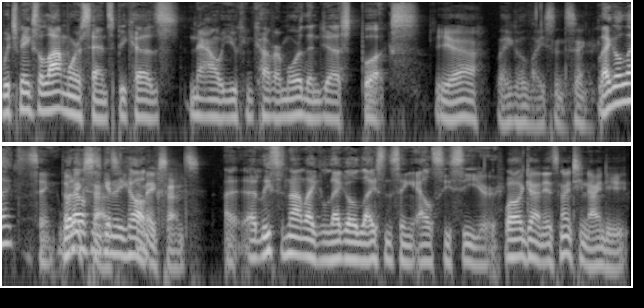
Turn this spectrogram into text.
which makes a lot more sense because now you can cover more than just books. Yeah. Lego licensing. Lego Licensing. That what else is going to be called? That makes sense. Uh, At least it's not like Lego Licensing LCC or. Well, again, it's 1990.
